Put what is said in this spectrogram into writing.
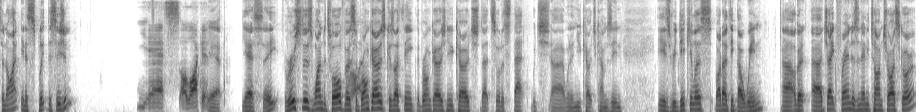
tonight in a split decision. Yes, I like it. Yeah. Yes. See, Roosters one to twelve versus the Right. Broncos because I think the Broncos new coach that sort of stat which uh, when a new coach comes in is ridiculous. But I don't think they'll win. Uh, I've got uh, Jake Friend as an anytime try scorer.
